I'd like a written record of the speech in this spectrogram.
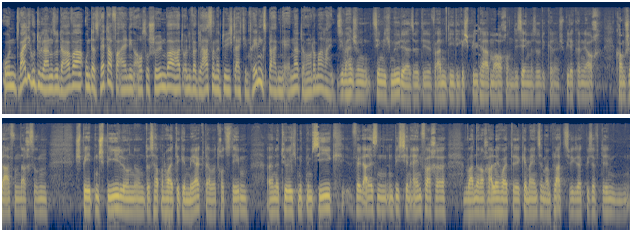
Und weil die gute Laune so da war und das Wetter vor allen Dingen auch so schön war, hat Oliver Glasner natürlich gleich den Trainingsplan geändert. Da hören wir doch mal rein. Sie waren schon ziemlich müde, also die, vor allem die, die gespielt haben auch. Und ist ja immer so, die können, Spieler können ja auch kaum schlafen nach so einem späten Spiel und, und das hat man heute gemerkt, aber trotzdem äh, natürlich mit einem Sieg fällt alles ein, ein, bisschen einfacher. Wir waren dann auch alle heute gemeinsam am Platz, wie gesagt, bis auf den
